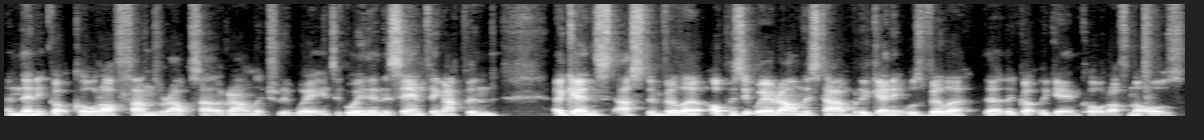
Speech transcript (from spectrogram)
and then it got called off. Fans were outside the ground, literally waiting to go in. And the same thing happened against Aston Villa, opposite way around this time, but again, it was Villa that, that got the game called off, not us.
